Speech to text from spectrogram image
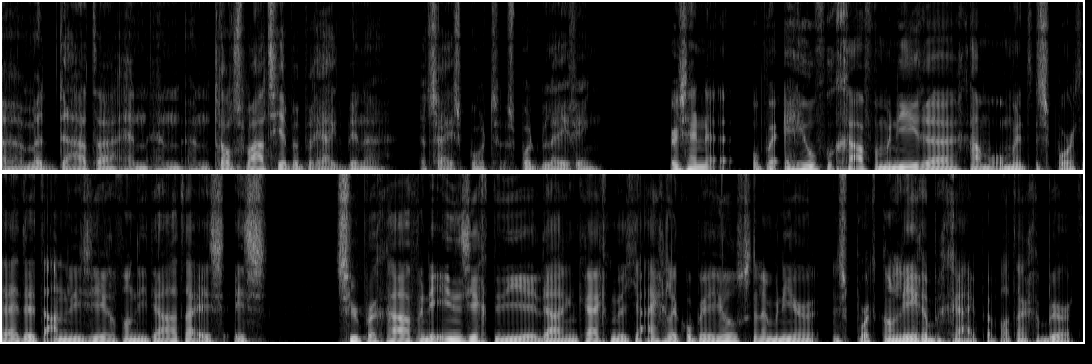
uh, met data en, en een transformatie hebben bereikt binnen het zijsport, sportbeleving er zijn eh, op heel veel gave manieren gaan we om met de sport. Hè. Het analyseren van die data is, is super gaaf. En de inzichten die je daarin krijgt. En dat je eigenlijk op een heel snelle manier een sport kan leren begrijpen wat er gebeurt.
